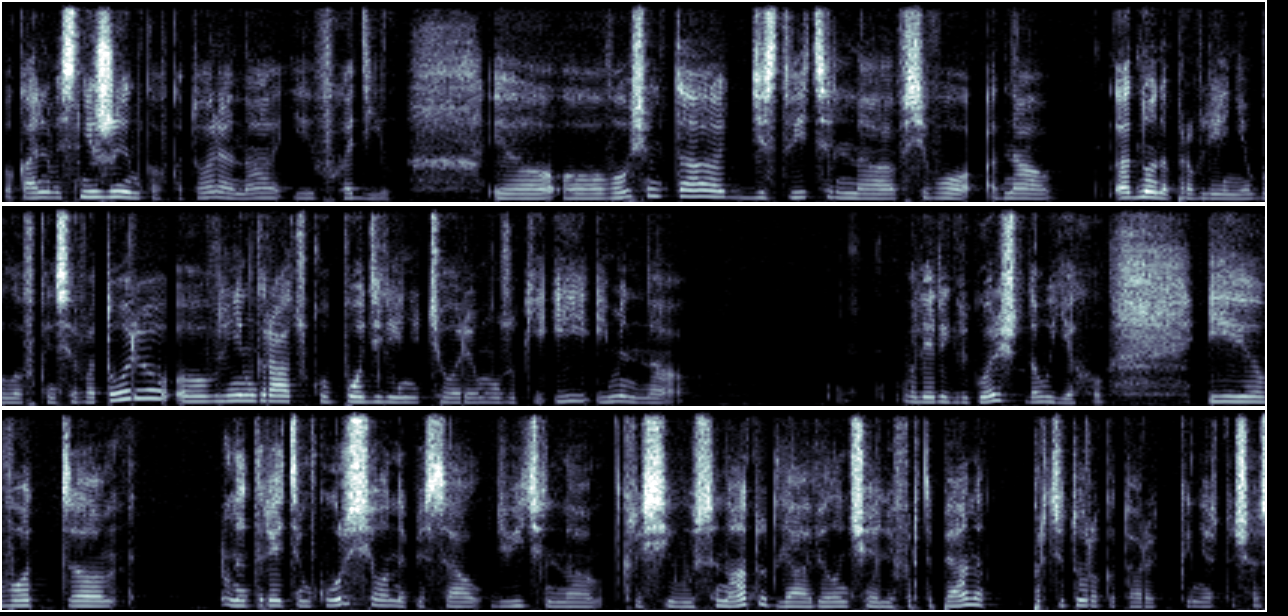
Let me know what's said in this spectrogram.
вокального «Снежинка», в который она и входила. И, э, в общем-то, действительно, всего одна одно направление было в консерваторию, э, в Ленинградскую по отделению теории музыки, и именно Валерий Григорьевич туда уехал. И вот э, на третьем курсе он написал удивительно красивую сонату для виолончели и фортепиано, партитура которой, конечно, сейчас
